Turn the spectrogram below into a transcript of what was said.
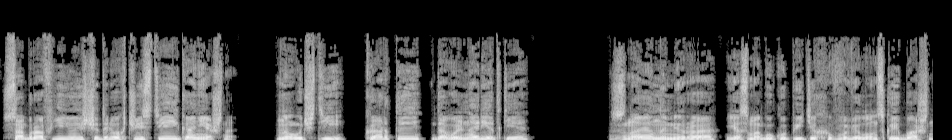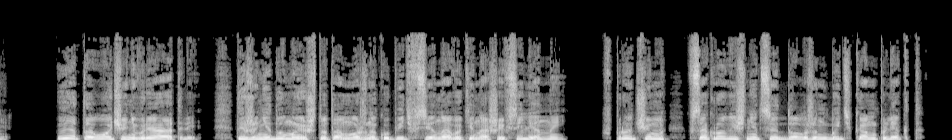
Собрав ее из четырех частей, конечно. Но учти, карты довольно редкие. Зная номера, я смогу купить их в Вавилонской башне. Это очень вряд ли. Ты же не думаешь, что там можно купить все навыки нашей вселенной? Впрочем, в сокровищнице должен быть комплект.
